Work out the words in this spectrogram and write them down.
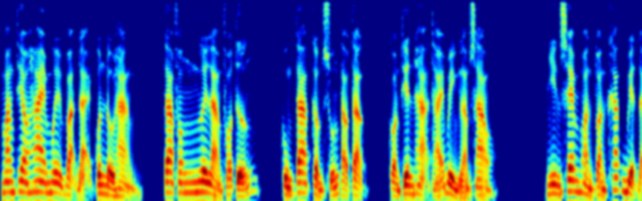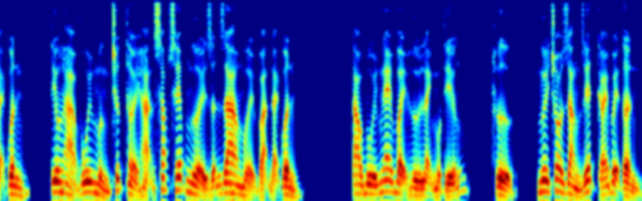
mang theo hai mươi vạn đại quân đầu hàng, ta phong ngươi làm phó tướng, cùng ta cầm xuống tào tặc, còn thiên hạ thái bình làm sao? Nhìn xem hoàn toàn khác biệt đại quân, tiêu hà vui mừng trước thời hạn sắp xếp người dẫn ra mười vạn đại quân. Tào bùi nghe vậy hừ lạnh một tiếng hừ, ngươi cho rằng giết cái vệ tần,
